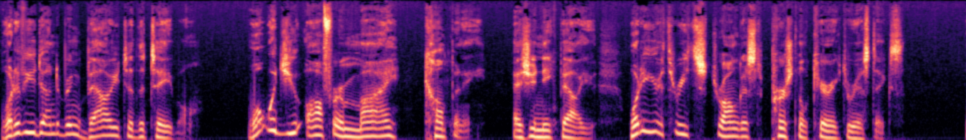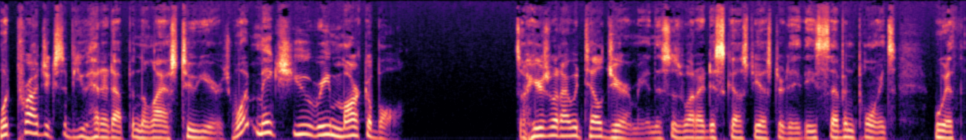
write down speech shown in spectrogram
What have you done to bring value to the table? What would you offer my company as unique value? What are your three strongest personal characteristics? What projects have you headed up in the last two years? What makes you remarkable? So here's what I would tell Jeremy, and this is what I discussed yesterday, these seven points with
